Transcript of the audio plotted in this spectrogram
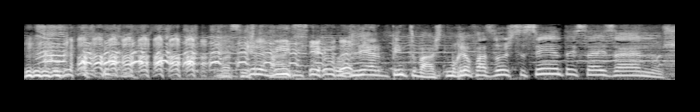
Gravíssimo. O Guilherme Pinto Basto morreu faz hoje 66 anos.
